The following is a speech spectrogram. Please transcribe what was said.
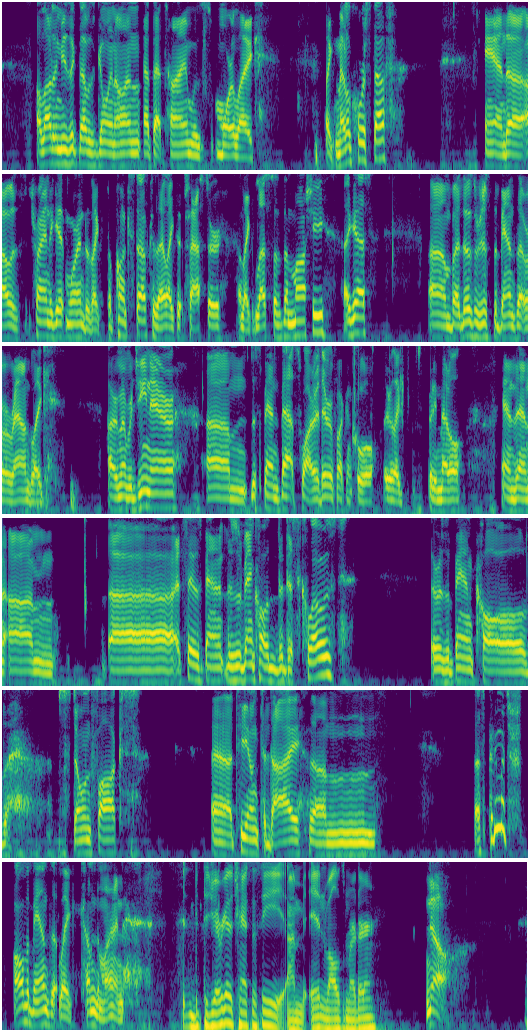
a lot of the music that was going on at that time was more like like metalcore stuff and uh, I was trying to get more into like the punk stuff because I liked it faster, I like less of the moshy, I guess. Um, but those were just the bands that were around. Like I remember Gene Air, um, this band Bat Swatter, they were fucking cool. They were like pretty metal. And then um, uh, I'd say this band. There's a band called The Disclosed. There was a band called Stone Fox uh, Too Young to Die. Um, that's pretty much all the bands that like come to mind. Did you ever get a chance to see um It Involves Murder? No,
